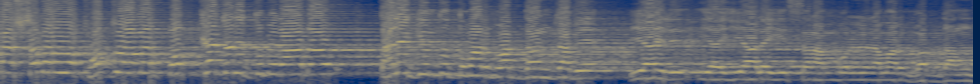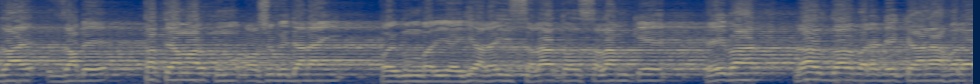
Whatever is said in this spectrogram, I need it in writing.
বাদশা বলল ফতু আমার পক্ষে যদি তুমি না দাও, তাহলে কিন্তু তোমার গরদান যাবে। ইয়াহি সালাম বললেন, আমার গরদান যায়, যাবে, তাতে আমার কোনো অসুবিধা নাই। পয়গম্বর ইয়াহি আলাইহিস সালামকে এইবার রাজ দরবারে ডেকে আনা হলো।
